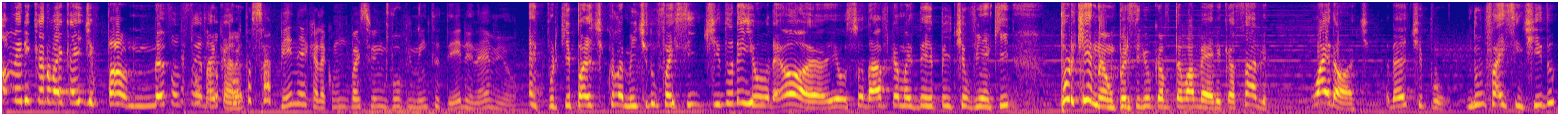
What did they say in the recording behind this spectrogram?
americano vai cair de pau nessa cena, Falta, cara. falta saber, né, cara, como vai ser o envolvimento dele, né, meu? É porque particularmente não faz sentido nenhum, né? Ó, eu sou da África, mas de repente eu vim aqui. Por que não perseguir o Capitão América, sabe? Why not? Né? Tipo, não faz sentido.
